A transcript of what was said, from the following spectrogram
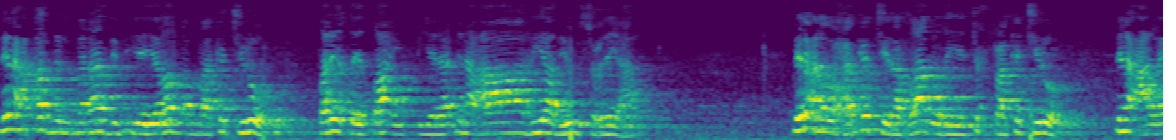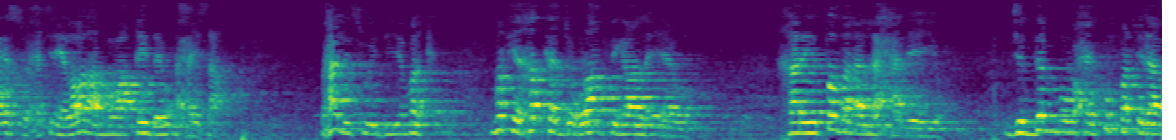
dhinac qarni manaasil iyo yaradlan baa ka jiro. Ariiqii aaif iyo dhinacaa riyaad iyo u socday ahaa dhinacna waxaa ka jira raabid iyo juxfaa ka jiro. Dhinacaa laga soo xajinaya labadaa mawaaqiiday udhaxaysaa waxaa la isweydiiyey marka markii khadka juqraafigaa la eego khariidadana la xadeeyo. Jidama waxay ku fadhidaan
